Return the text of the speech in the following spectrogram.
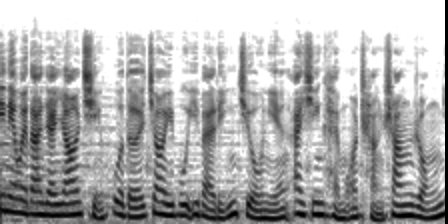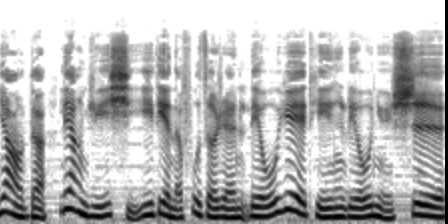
今天为大家邀请获得教育部一百零九年爱心楷模厂商荣耀的亮宇洗衣店的负责人刘月婷刘女士，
